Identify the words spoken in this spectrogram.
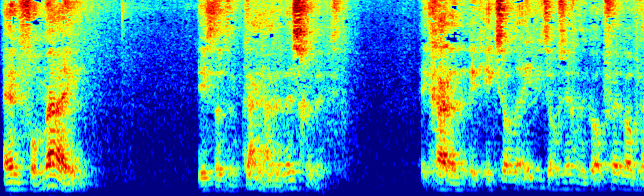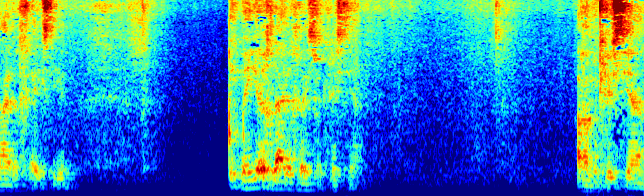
En voor mij is dat een keiharde les geweest. Ik, ga er, ik, ik zal er even iets over zeggen, want ik ook verder over de Heilige Geest hier. Ik ben jeugdleider geweest van Christian. Arme Christian.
